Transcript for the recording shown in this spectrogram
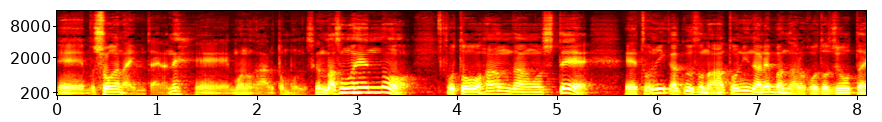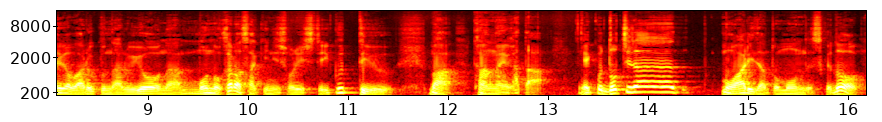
えー、もうしょうがないみたいなね、えー、ものがあると思うんですけど、まあその辺のことを判断をして、えー、とにかくその後になればなるほど状態が悪くなるようなものから先に処理していくっていう、まあ考え方。えー、これどちらもありだと思うんですけど、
